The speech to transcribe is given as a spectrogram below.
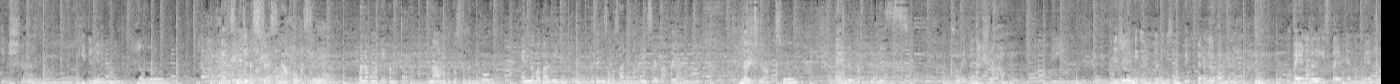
cute siya. Kita niyo naman. Hello. Guys, medyo na-stress na ako kasi wala akong makitang top na magugustuhan ko and na mabagay dito. Kasi gusto ko sana ng racer back kaya na large lang. So, I ended up with this. So, ito na siya. Ayan. Medyo hindi ko rin masyadong gusto yung fit, pero laban na. O kaya na lang yung style yan ng medyo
